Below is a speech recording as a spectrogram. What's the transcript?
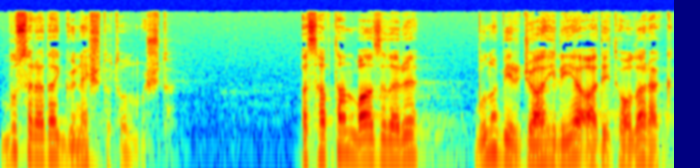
Bu sırada güneş tutulmuştu. Ashabtan bazıları bunu bir cahiliye adeti olarak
